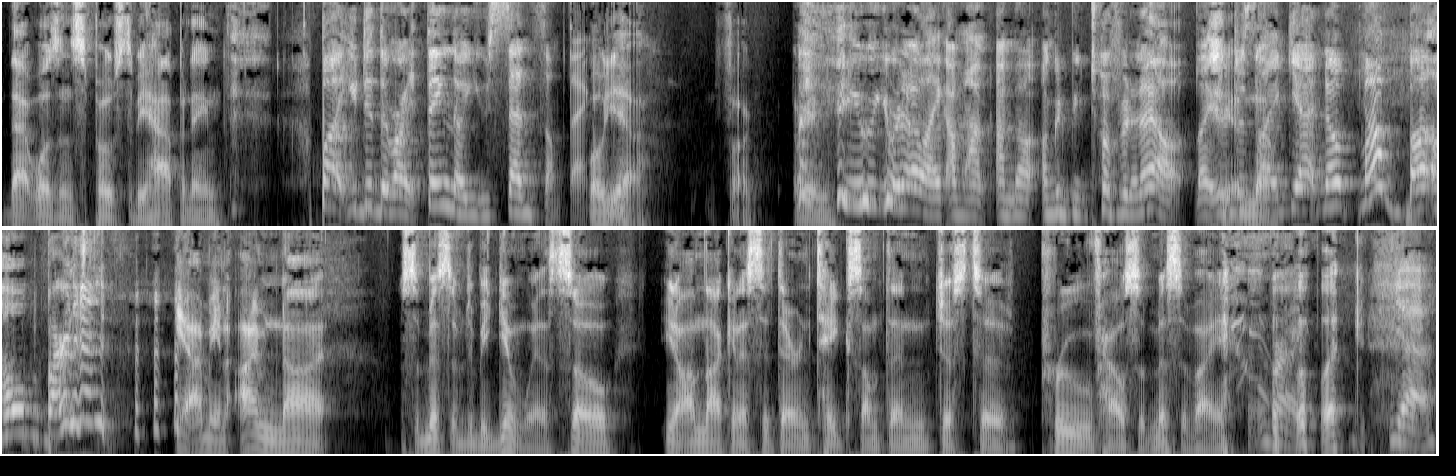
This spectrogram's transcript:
that wasn't supposed to be happening. But you did the right thing, though. You said something. Well, yeah, fuck. I mean, you, you were like, I'm, not, I'm not, I'm going to be toughing it out. Like you're Yeah, just no. like, yeah, nope, my butthole burning. yeah, I mean, I'm not submissive to begin with. So, you know, I'm not going to sit there and take something just to prove how submissive I am. Right. like, yeah,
